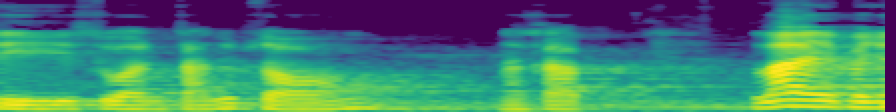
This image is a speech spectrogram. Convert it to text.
4ส่วน 32 นะครับ ไล่ไปจน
